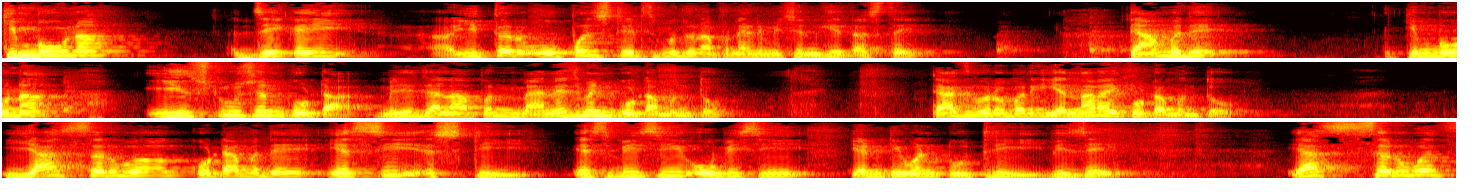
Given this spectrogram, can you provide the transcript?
किंबहुना जे काही इतर ओपन स्टेट्समधून आपण ॲडमिशन घेत असते त्यामध्ये किंबहुना इन्स्टिट्यूशन कोटा म्हणजे ज्याला आपण मॅनेजमेंट कोटा म्हणतो त्याचबरोबर एन आर आय कोटा म्हणतो या सर्व कोट्यामध्ये S C S T S B C O B C N T one two three V J या सर्वच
